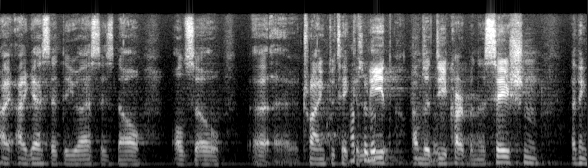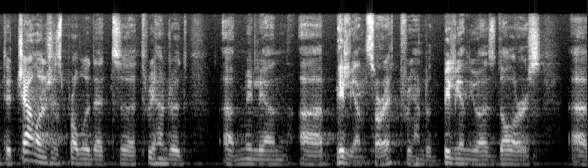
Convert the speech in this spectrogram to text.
I, I guess, that the US is now also uh, uh, trying to take Absolutely. a lead on the decarbonization. I think the challenge is probably that uh, 300 uh, million, uh, billion, sorry, 300 billion US dollars uh,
